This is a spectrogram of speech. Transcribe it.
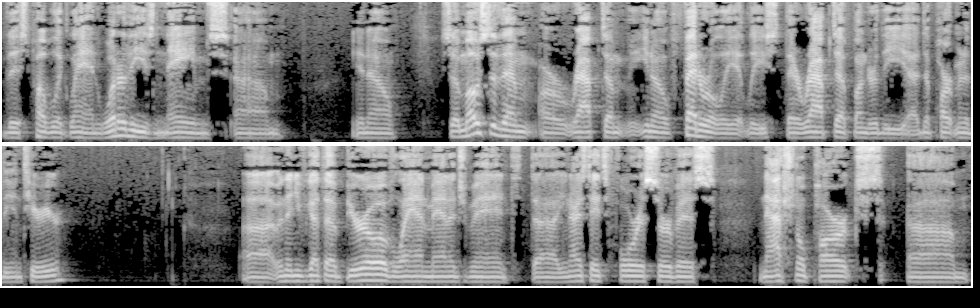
this public land? What are these names? Um, you know, so most of them are wrapped up, you know, federally at least, they're wrapped up under the uh, Department of the Interior. Uh, and then you've got the Bureau of Land Management, the United States Forest Service, National Parks, um,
